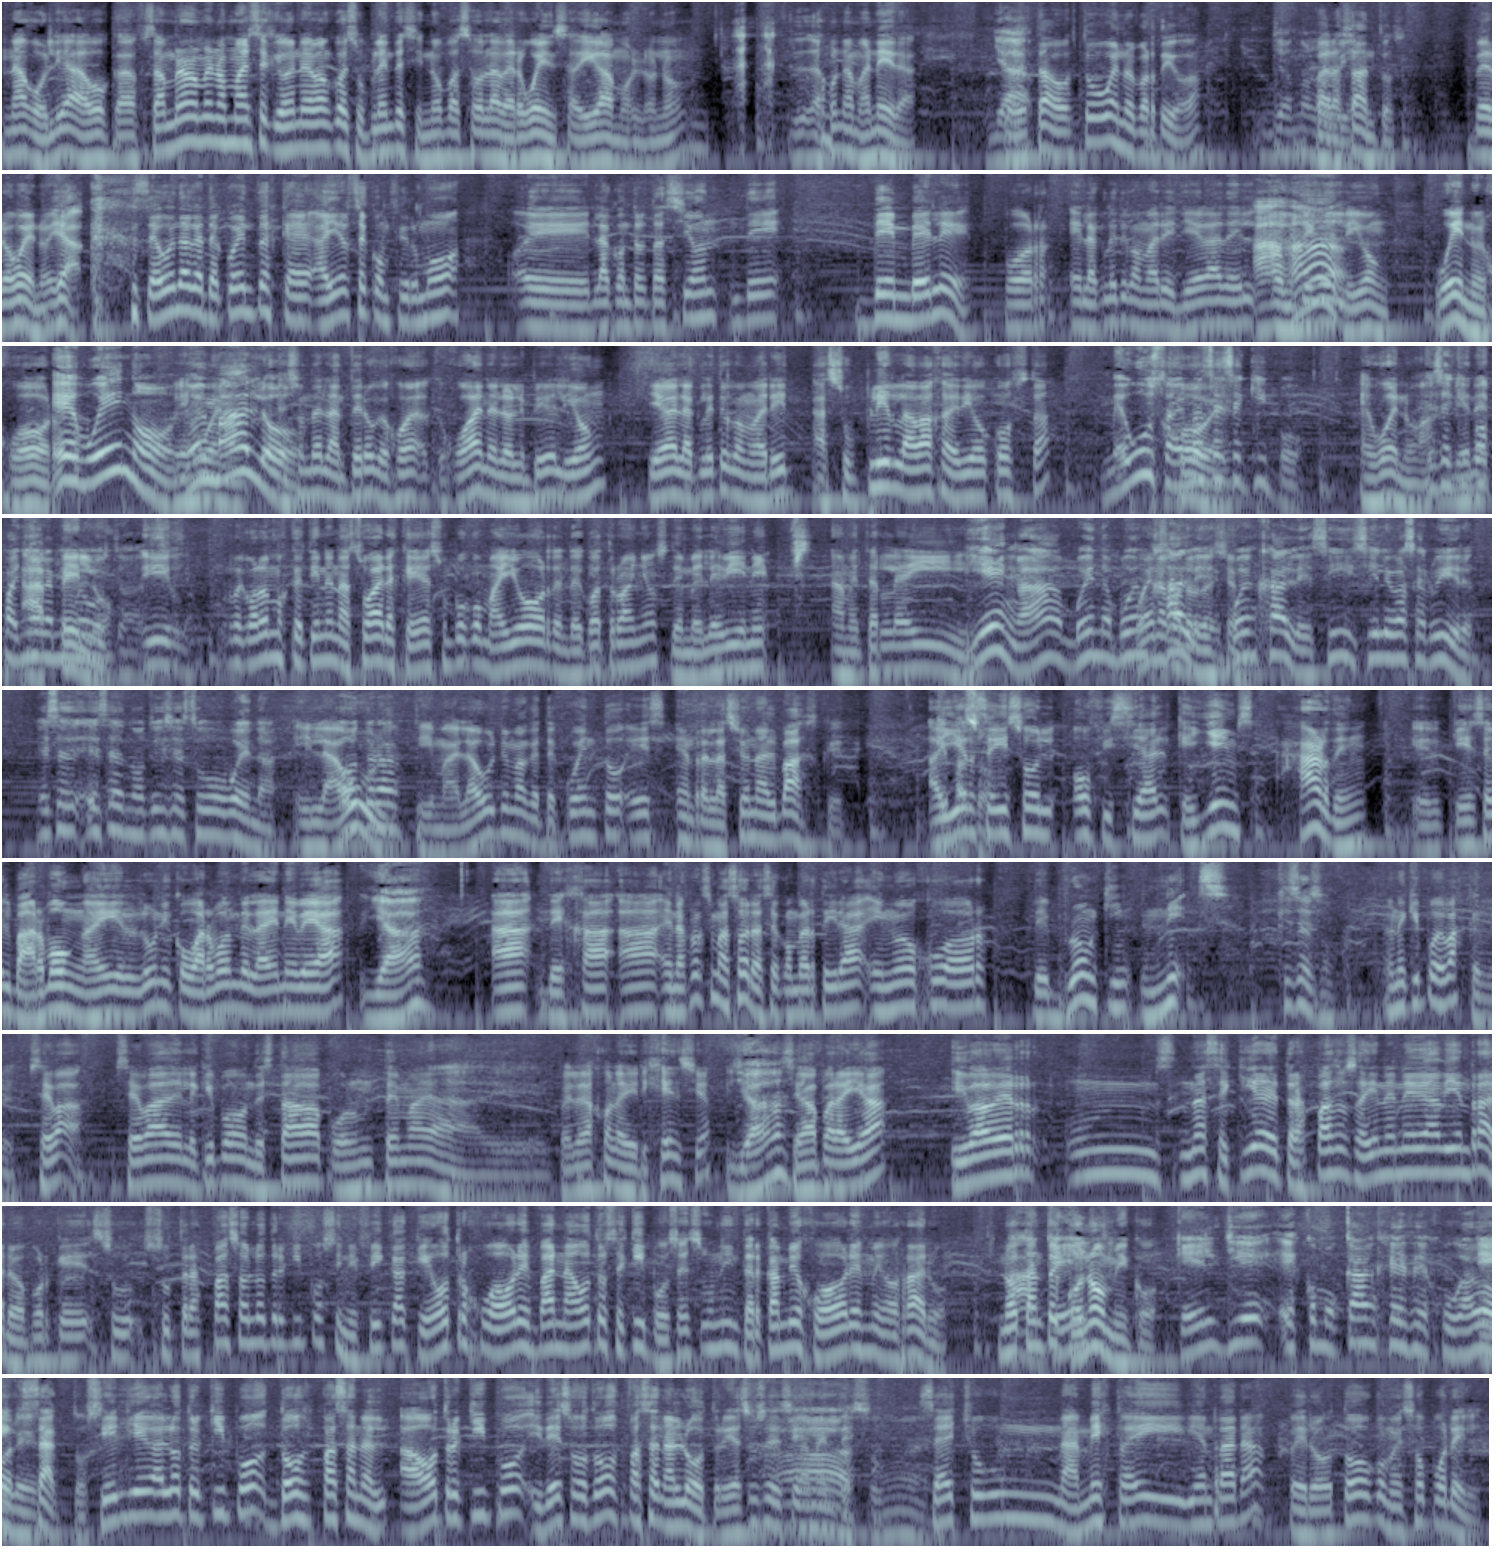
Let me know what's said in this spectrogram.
Una goleada Boca. Zambrano menos mal se quedó en el banco de suplentes y no pasó la vergüenza, digámoslo, ¿no? De alguna manera. Ya. Pero estuvo bueno el partido, ¿ah? No Para vi. Santos. Pero bueno, ya. Segunda que te cuento es que ayer se confirmó eh, la contratación de Dembélé por el Atlético de Madrid. Llega del. Olympique de Lyon. Bueno el jugador. Es bueno, no es malo. Es un delantero que juega, que juega en el Olympique de Lyon. Llega al Atlético de Madrid a suplir la baja de Diego Costa. Me gusta además ese equipo. Es bueno, ¿ah? Ese equipo español a mí me gusta, Y sí. recordemos que tienen a Suárez, que ya es un poco mayor, 34 años. Dembélé viene a meterle ahí. Bien, ah, buena, buen Buena jale, buen jale, sí, sí le va a servir. Esa, esa noticia estuvo buena. Y la Otra- última, la última que te cuento es en relación al básquet. Ayer pasó? se hizo el oficial que James Harden, el que es el barbón ahí, el único barbón de la NBA, Ya, a deja, a- en las próximas horas se convertirá en nuevo jugador de Bronkin Knicks. ¿qué es eso? Un equipo de básquet. Se va. Se va del equipo donde estaba por un tema de peleas con la dirigencia. Ya, Se va para allá. Y va a haber un- una sequía de traspasos ahí en NBA bien raro, porque su, su traspaso al otro equipo significa que otros jugadores van a otros equipos. Es un intercambio de jugadores medio raro. No Ah, tanto que él- económico. que él es como canjes de jugadores. Exacto. Si él llega al otro equipo, dos pasan al- a otro equipo y de esos dos pasan al otro y así sucesivamente. Ah. Se ha hecho una mezcla ahí bien rara, pero todo comenzó por él.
